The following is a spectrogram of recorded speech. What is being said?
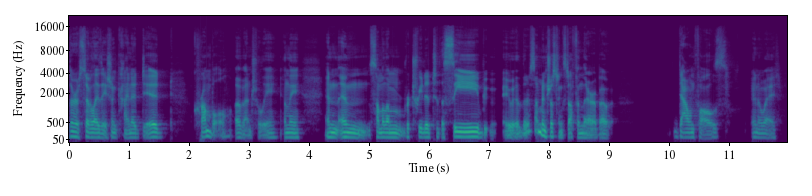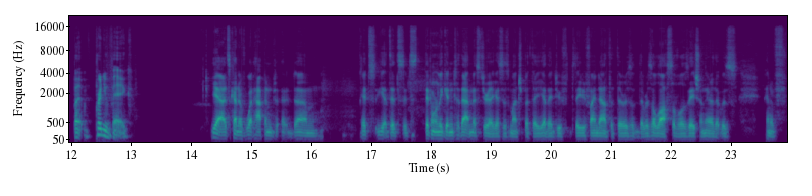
their civilization kind of did crumble eventually and they and and some of them retreated to the sea. There's some interesting stuff in there about downfalls in a way but pretty vague. Yeah it's kind of what happened um it's yeah it's it's they don't really get into that mystery i guess as much but they yeah they do they do find out that there was a, there was a lost civilization there that was kind of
